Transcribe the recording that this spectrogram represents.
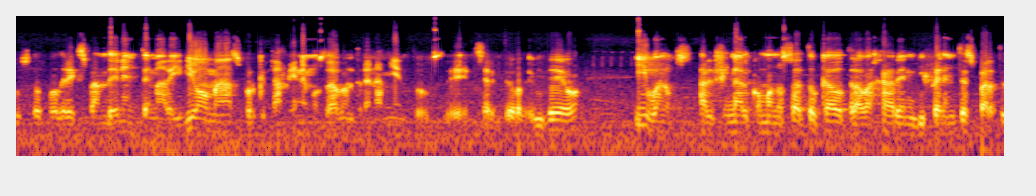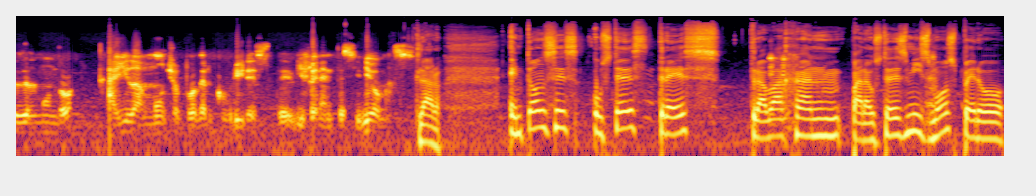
justo poder expandir en tema de idiomas, porque también hemos dado entrenamientos de servidor de video. Y bueno, pues, al final como nos ha tocado trabajar en diferentes partes del mundo, ayuda mucho poder cubrir este, diferentes idiomas. Claro. Entonces, ustedes tres trabajan para ustedes mismos, pero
